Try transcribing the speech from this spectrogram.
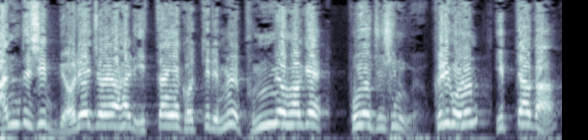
반드시 멸해져야 할 이 땅의 것들임을 분명하게 보여주시는 거예요. 그리고는 입다가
